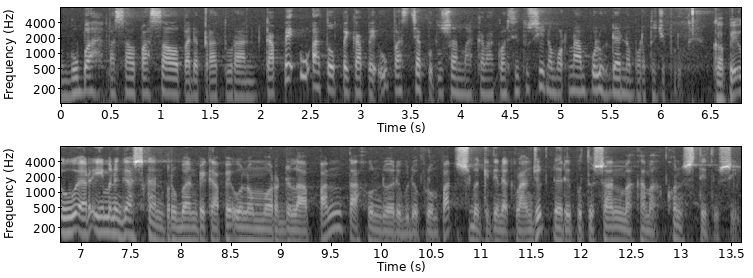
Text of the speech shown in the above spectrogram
mengubah pasal-pasal pada peraturan KPU atau PKPU pasca putusan Mahkamah Konstitusi nomor 60 dan nomor 70. KPU RI menegaskan perubahan PKPU nomor 8 tahun 2024 sebagai tindak lanjut dari putusan Mahkamah Konstitusi.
